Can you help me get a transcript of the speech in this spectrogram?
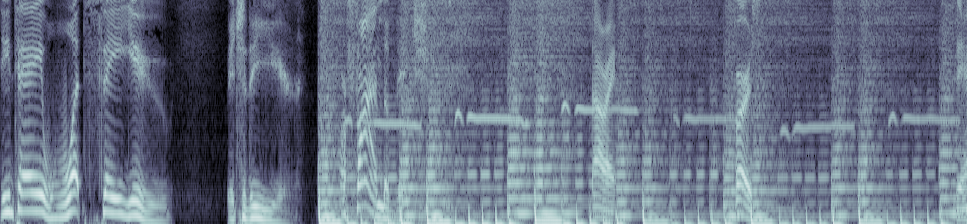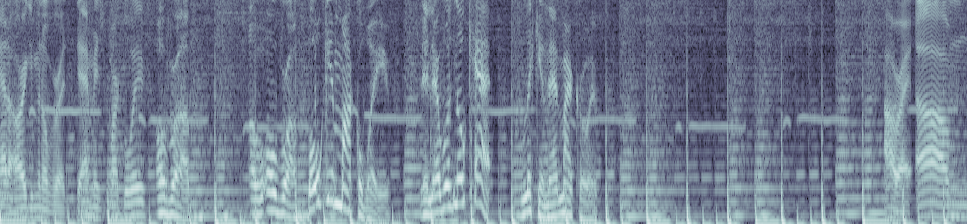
Dite, what say you? Bitch of the year. Or find the bitch. All right. First, they had an argument over a damaged microwave. Over a over a broken microwave. And there was no cat licking that microwave. All right. Um,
